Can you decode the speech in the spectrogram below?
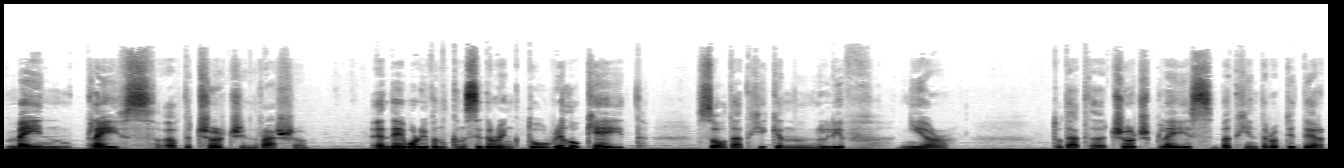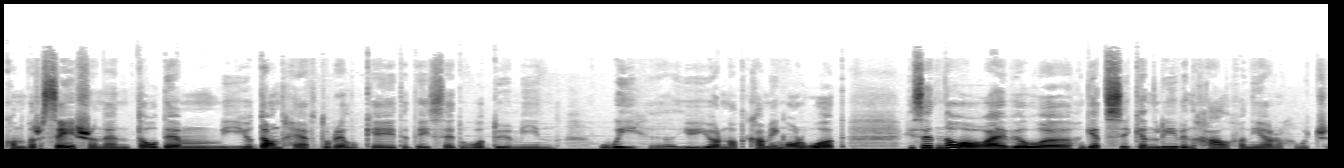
main place of the church in Russia, and they were even considering to relocate so that he can live near to that uh, church place, but he interrupted their conversation and told them, You don't have to relocate. They said, What do you mean, we? Uh, you are not coming, or what? He said, No, I will uh, get sick and leave in half an year, which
